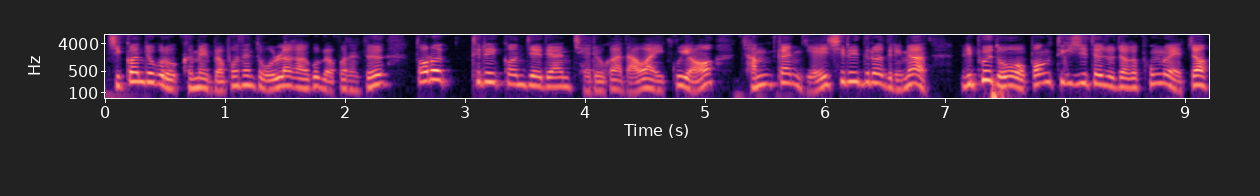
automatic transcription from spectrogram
직관적으로 금액 몇 퍼센트 올라가고 몇 퍼센트 떨어뜨릴 건지에 대한 재료가 나와 있고요. 잠깐 예시를 들어드리면 리플도 뻥튀기 시세 조작을 폭로했죠.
